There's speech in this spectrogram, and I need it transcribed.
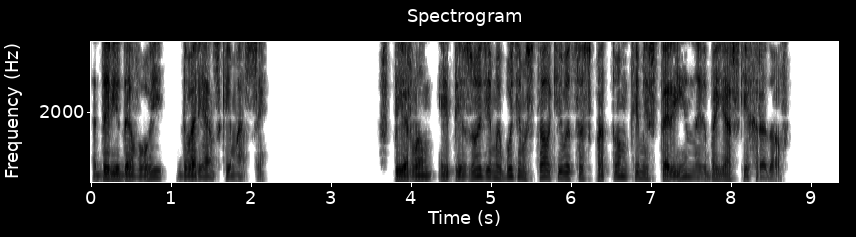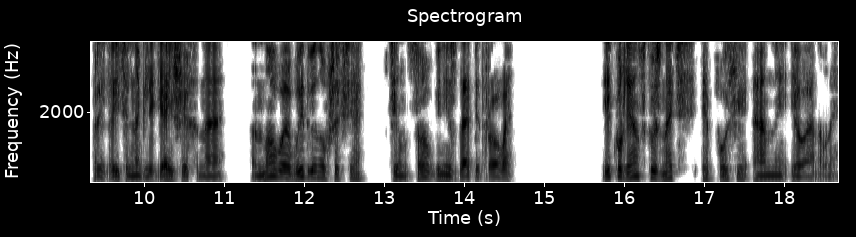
до рядовой дворянской массы. В первом эпизоде мы будем сталкиваться с потомками старинных боярских родов, презрительно глядящих на нововыдвинувшихся птенцов гнезда Петрова и курлянскую знать эпохи Анны Иоанновны.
